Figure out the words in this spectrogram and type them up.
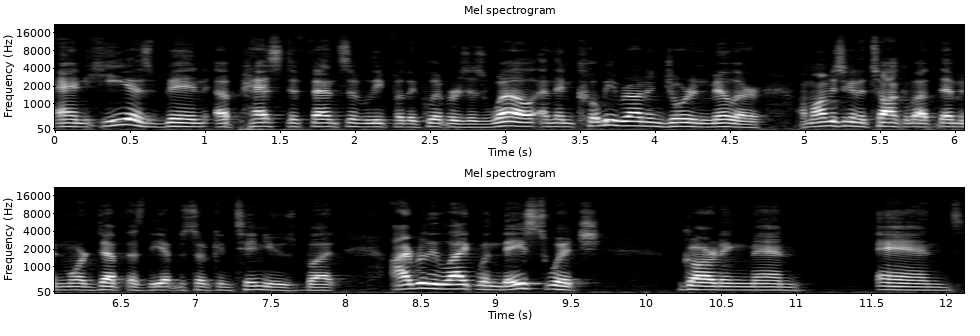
and he has been a pest defensively for the Clippers as well. And then Kobe Brown and Jordan Miller, I'm obviously going to talk about them in more depth as the episode continues, but I really like when they switch guarding men and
